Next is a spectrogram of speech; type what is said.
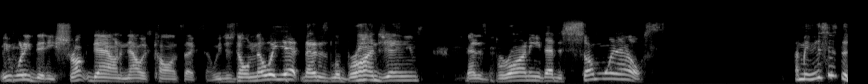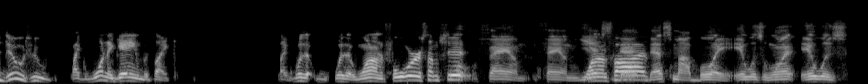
I mean, what he did, he shrunk down, and now he's Collin Sexton. We just don't know it yet. That is LeBron James. That is Bronny. That is someone else. I mean, this is the dude who like won a game with like, like was it was it one on four or some shit? Oh, fam, fam. One on Yes, that, that's my boy. It was one. It was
